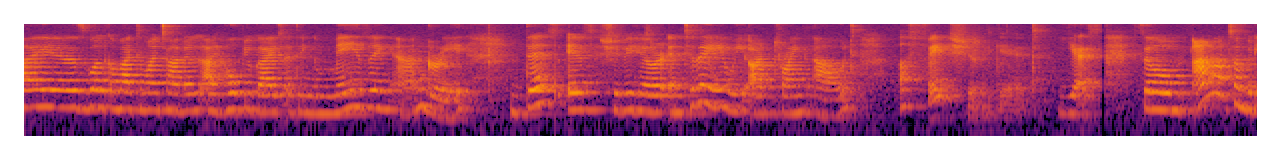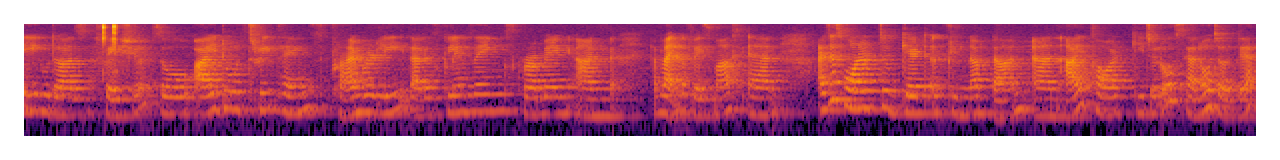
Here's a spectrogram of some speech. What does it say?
guys. Welcome back to my channel. I hope you guys are doing amazing and great. This is shivi here and today we are trying out a facial kit. Yes. So i'm not somebody who does facial so i do three things. Primarily that is cleansing scrubbing and applying a face mask. And I just wanted to get a cleanup done and I thought ki chalo salon chalte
